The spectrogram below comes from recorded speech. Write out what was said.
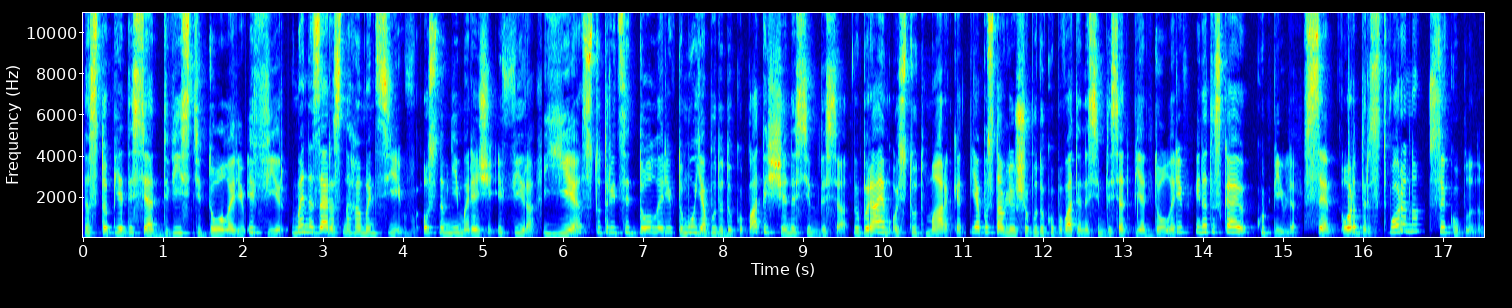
на 150-200 доларів ефір. В мене зараз на гаманці в основній мережі ефіра є 130 доларів, тому я буду докупати ще на 70. Вибираємо ось тут маркет. Я поставлю, що буду купувати на 75 доларів і натискаю купівля. Все, ордер створено, все куплено.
